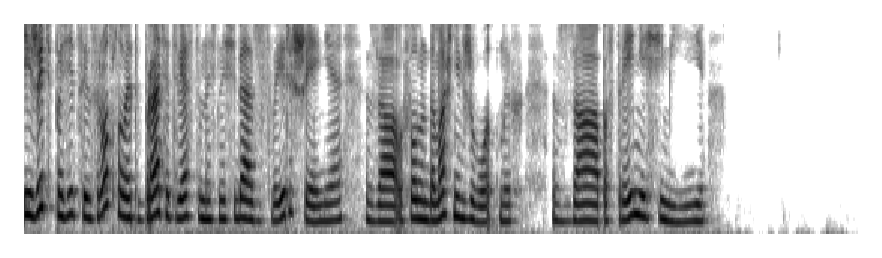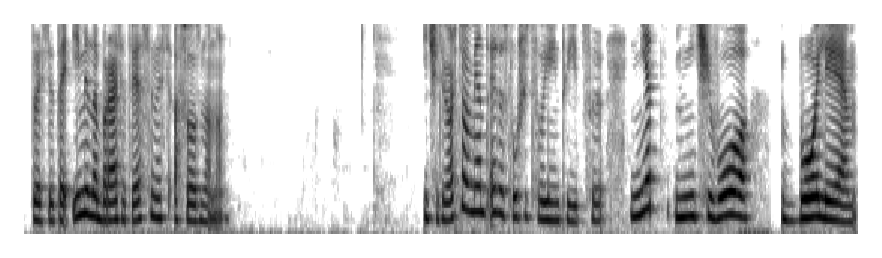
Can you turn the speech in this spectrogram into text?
И жить в позиции взрослого — это брать ответственность на себя за свои решения, за, условно, домашних животных, за построение семьи, То есть это именно брать ответственность осознанно. И четвертый момент — это слушать свою интуицию. Нет ничего более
